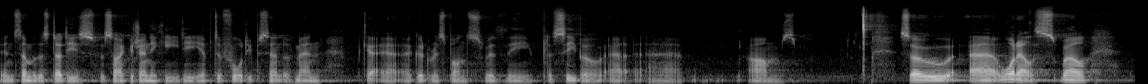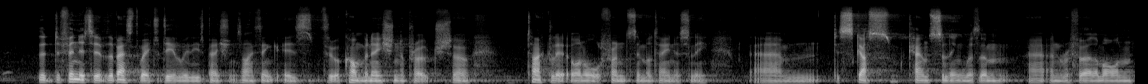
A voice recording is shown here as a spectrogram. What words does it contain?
in some of the studies for psychogenic ED, up to 40% of men get a, good response with the placebo uh, uh, arms. So uh, what else? Well, the definitive, the best way to deal with these patients, I think, is through a combination approach. So tackle it on all fronts simultaneously. Um, discuss counselling with them uh, and refer them on,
